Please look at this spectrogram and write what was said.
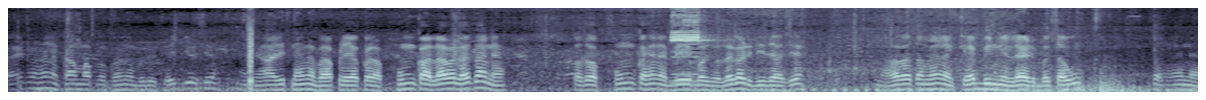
સાઈડમાં છે ને કામ આપણું ઘણું બધું થઈ ગયું છે. અને આ રીતના એને આપણે એક ફૂમકા લાવેલા હતા ને, તો તો ફૂમકા એને બે બાજુ લગાડી દીધા છે. હવે તમે એને કેબિનની લાઇટ બતાવું. તો એને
